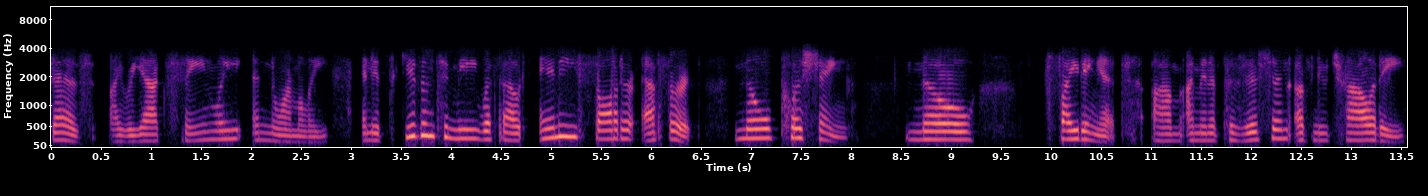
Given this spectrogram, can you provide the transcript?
says, I react sanely and normally. And it's given to me without any thought or effort, no pushing, no fighting it. Um, I'm in a position of neutrality.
